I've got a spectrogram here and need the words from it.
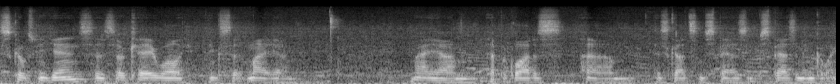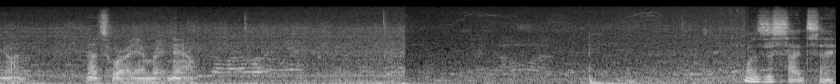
scopes me again. Says, "Okay, well, he thinks that my um, my um, epiglottis um, has got some spasm spasming going on. That's where I am right now." What does this side say?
